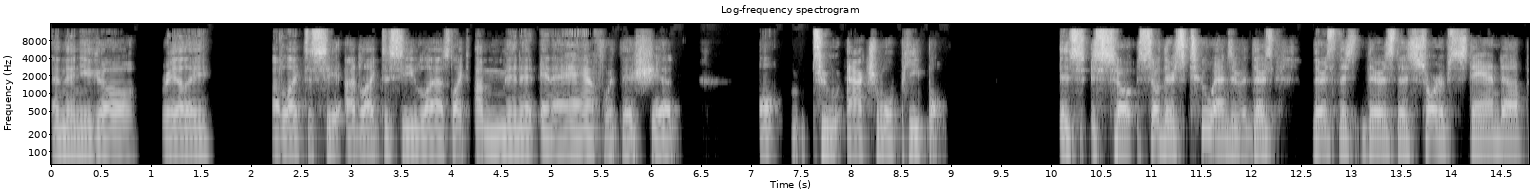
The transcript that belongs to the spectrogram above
And then you go, really? I'd like to see, I'd like to see you last like a minute and a half with this shit to actual people. Is so, so there's two ends of it. There's, there's this, there's this sort of stand up,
